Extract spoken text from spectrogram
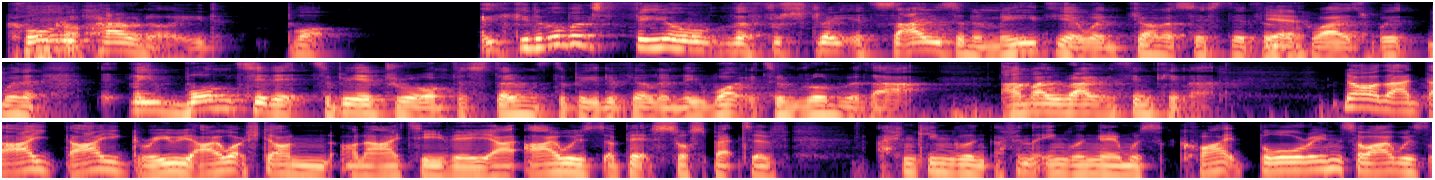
Call me paranoid, but you can almost feel the frustrated sighs in the media when John assisted for Yeah. Maguire's winner. They wanted it to be a draw and for Stones to be the villain. They wanted to run with that. Am I right in thinking that? No, that I I agree. I watched it on on ITV. I, I was a bit suspect of. I think England. I think the England game was quite boring. So I was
